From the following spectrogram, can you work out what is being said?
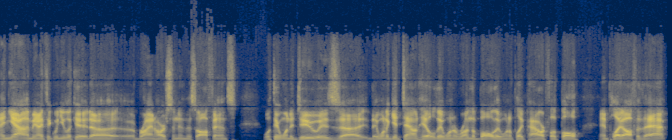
and yeah, I mean, I think when you look at uh, Brian Harsin in this offense, what they want to do is uh, they want to get downhill. They want to run the ball. They want to play power football and play off of that.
